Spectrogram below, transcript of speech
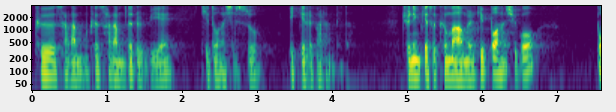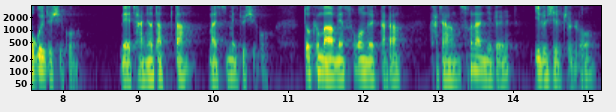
그 사람, 그 사람들을 위해 기도하실 수 있기를 바랍니다. 주님께서 그 마음을 기뻐하시고 복을 주시고 내 자녀답다 말씀해 주시고 또 그 마음의 소원을 따라 가장 선한 일을 이루실 줄로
